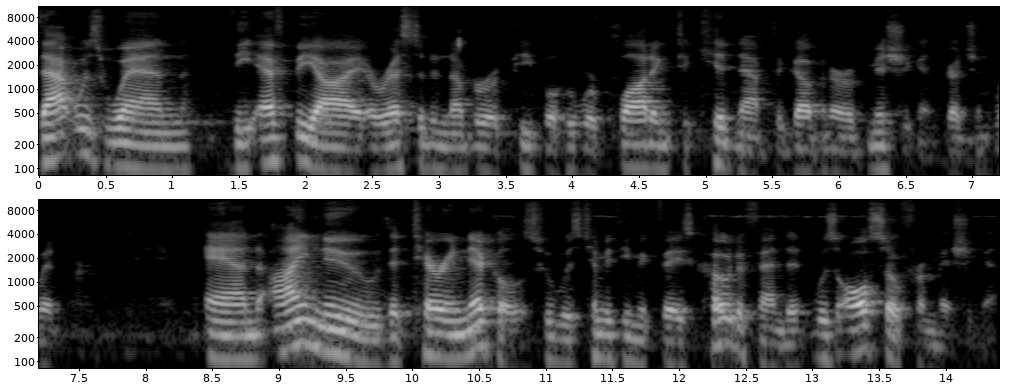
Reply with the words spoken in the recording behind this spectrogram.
that was when the FBI arrested a number of people who were plotting to kidnap the governor of Michigan, Gretchen Whitmer. And I knew that Terry Nichols, who was Timothy McVeigh's co defendant, was also from Michigan.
